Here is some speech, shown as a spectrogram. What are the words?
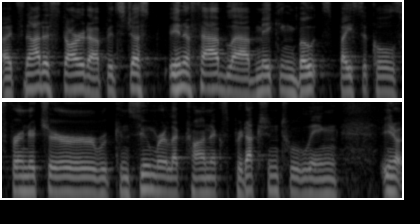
Uh, it's not a startup. It's just in a fab lab making boats, bicycles, furniture, consumer electronics, production tooling, you know,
